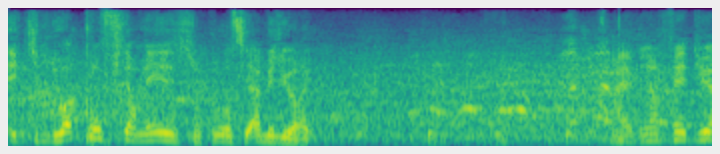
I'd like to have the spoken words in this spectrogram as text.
et qu'il doit confirmer et surtout aussi améliorer. Bien fait du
